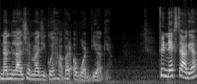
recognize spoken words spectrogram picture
नंदलाल शर्मा जी को यहाँ पर अवार्ड दिया गया। फिर नेक्स्ट आ गया।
